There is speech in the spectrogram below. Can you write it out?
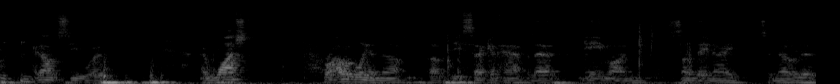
I don't see what I watched probably enough of the second half of that game on Sunday night to know that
